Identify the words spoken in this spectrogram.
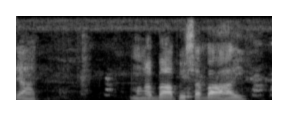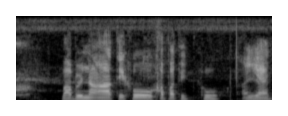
Yan. Mga baboy sa bahay. Baboy ng ate ko, kapatid ko. Ayan.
